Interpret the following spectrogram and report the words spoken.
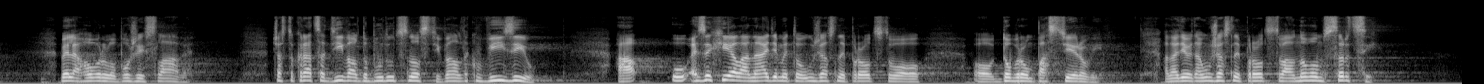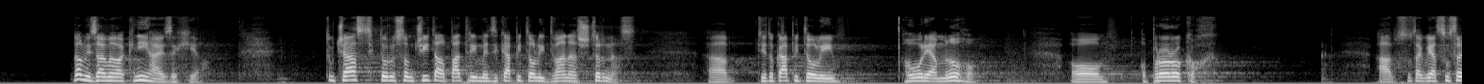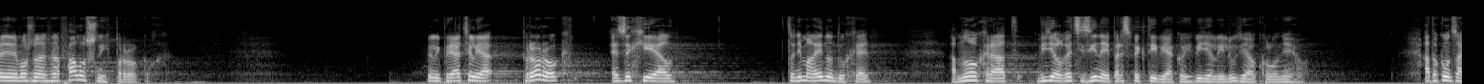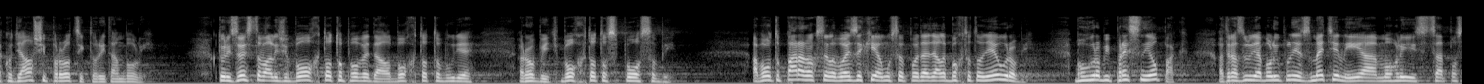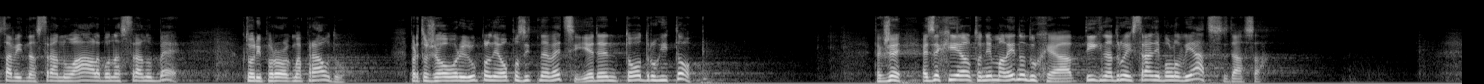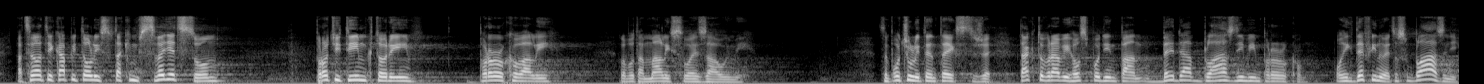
Veľa hovoril o Božej sláve. Častokrát sa díval do budúcnosti, mal takú víziu. A u Ezechiela nájdeme to úžasné prorodstvo o, o dobrom pastierovi. A nájdeme tam úžasné prorodstvo o novom srdci. Veľmi zaujímavá kniha Ezechiel. Tú časť, ktorú som čítal, patrí medzi kapitoly 12-14. A tieto kapitoly hovoria mnoho o, o prorokoch. A sú tak viac sústredené možno až na falošných prorokoch. Milí priatelia, prorok Ezechiel to nemal jednoduché a mnohokrát videl veci z inej perspektívy, ako ich videli ľudia okolo neho. A dokonca ako ďalší proroci, ktorí tam boli ktorí zvestovali, že Boh toto povedal, Boh toto bude robiť, Boh toto spôsobí. A bolo to paradoxné, lebo Ezekiel musel povedať, ale Boh toto neurobi. Boh urobí presný opak. A teraz ľudia boli úplne zmetení a mohli sa postaviť na stranu A alebo na stranu B. ktorý prorok má pravdu. Pretože hovorili úplne opozitné veci. Jeden to, druhý to. Takže Ezechiel to nemal jednoduché a tých na druhej strane bolo viac, zdá sa. A celé tie kapitoly sú takým svedectvom proti tým, ktorí prorokovali, lebo tam mali svoje záujmy. Sme počuli ten text, že takto vraví hospodin pán, beda bláznivým prorokom. On ich definuje, to sú blázni,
